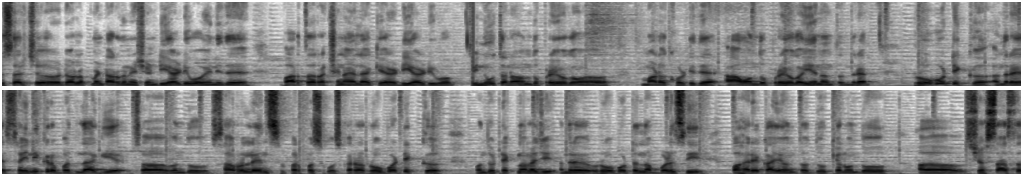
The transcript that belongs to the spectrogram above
research development organisation D R D O ಏನಿದೆ, ಭಾರತ ರಕ್ಷಣಾ ಇಲಾಖೆಯ ಡಿ ಆರ್ ಡಿ ಒ, ವಿನೂತನ ಒಂದು ಪ್ರಯೋಗ ಮಾಡೋಕ್ಕೆ ಹೊರಟಿದೆ. ಆ ಒಂದು ಪ್ರಯೋಗ ಏನಂತಂದರೆ ರೋಬೋಟಿಕ್ ಅಂದರೆ ಸೈನಿಕರ ಬದಲಾಗಿ ಸ ಒಂದು ಸರ್ವಲೆನ್ಸ್ ಪರ್ಪಸ್ಗೋಸ್ಕರ ರೋಬೋಟಿಕ್ ಒಂದು ಟೆಕ್ನಾಲಜಿ ಅಂದರೆ ರೋಬೋಟನ್ನು ಬಳಸಿ ಪಹರೆ ಕಾಯುವಂಥದ್ದು, ಕೆಲವೊಂದು ಶಸ್ತ್ರಾಸ್ತ್ರ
